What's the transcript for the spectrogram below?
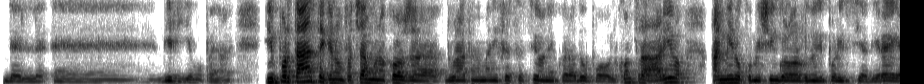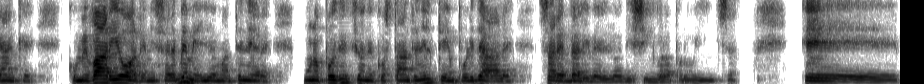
del, eh, di rilievo penale. L'importante è che non facciamo una cosa durante una manifestazione e quella dopo il contrario, almeno come singolo organo di polizia, direi anche come vari organi sarebbe meglio mantenere una posizione costante nel tempo, l'ideale sarebbe a livello di singola provincia. E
